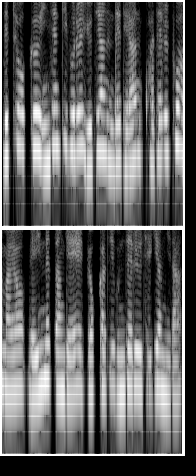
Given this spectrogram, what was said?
네트워크 인센티브를 유지하는 데 대한 과제를 포함하여 메인넷 단계에 몇 가지 문제를 제기합니다.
